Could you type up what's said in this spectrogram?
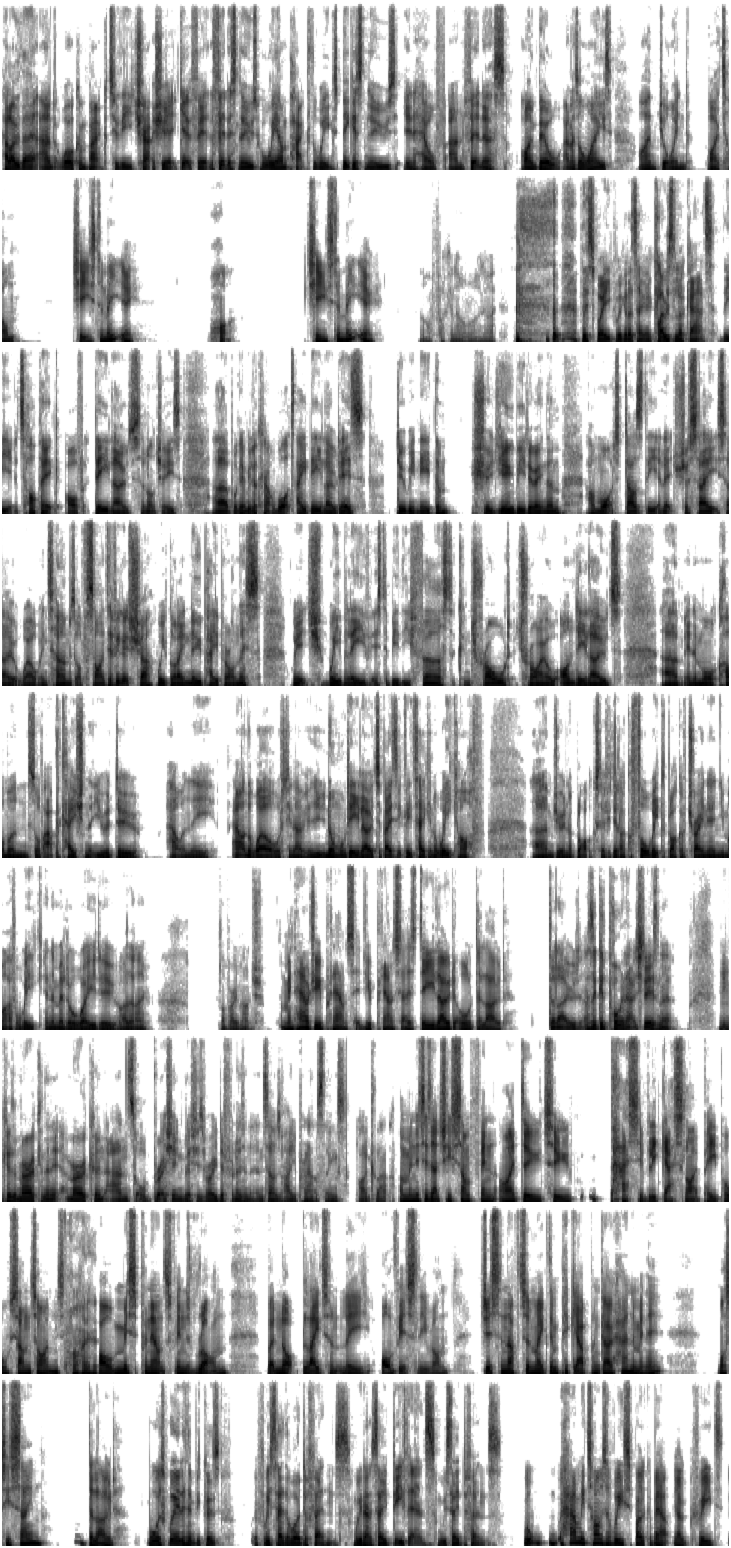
Hello there, and welcome back to the Chat Shit Get Fit, the fitness news where we unpack the week's biggest news in health and fitness. I'm Bill, and as always, I'm joined by Tom. Cheese to meet you. What? Cheese to meet you. Oh, fucking hell, right, anyway. this week, we're going to take a closer look at the topic of deloads, so not cheese. Uh, we're going to be looking at what a deload is, do we need them, should you be doing them? And what does the literature say? So, well, in terms of scientific literature, we've got a new paper on this, which we believe is to be the first controlled trial on deloads um, in a more common sort of application that you would do out in the out in the world. You know, your normal deloads are basically taking a week off. Um, during a block. So if you did like a four week block of training, you might have a week in the middle where you do, I don't know, not very much. I mean, how do you pronounce it? Do you pronounce it as deload or deload? Deload. That's a good point, actually, isn't it? Hmm. Because American and American and sort of British English is very different, isn't it, in terms of how you pronounce things like that. I mean, this is actually something I do to passively gaslight people sometimes. Right. I'll mispronounce things wrong, but not blatantly, obviously wrong. Just enough to make them pick it up and go, hang a minute, what's he saying? Deload. Well, it's weird, isn't it? Because if we say the word defense, we don't say defense, we say defense. Well, how many times have we spoke about you know creat-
